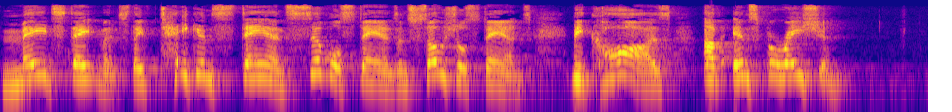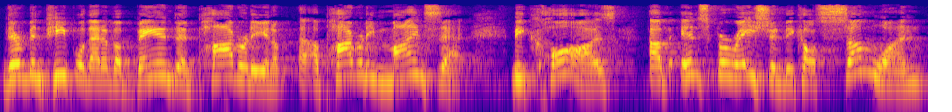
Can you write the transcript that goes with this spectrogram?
made statements. They've taken stands, civil stands and social stands because of inspiration. There have been people that have abandoned poverty and a, a poverty mindset because of inspiration, because someone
